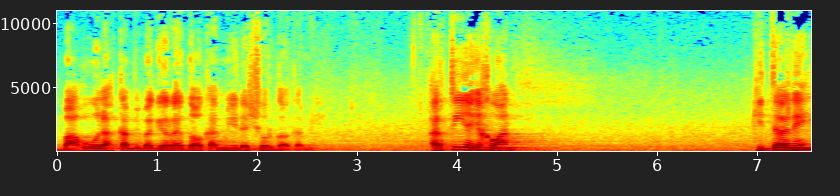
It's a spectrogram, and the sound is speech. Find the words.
barulah kami bagi redha kami dan syurga kami. Artinya ikhwan kita ni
